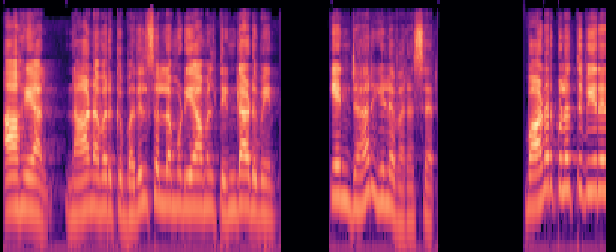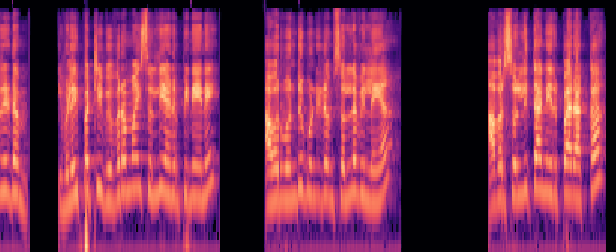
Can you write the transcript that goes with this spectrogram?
ஆகையால் நான் அவருக்கு பதில் சொல்ல முடியாமல் திண்டாடுவேன் என்றார் இளவரசர். வானர்குலத்து வீரரிடம் இவளைப் பற்றி விவரமாய் சொல்லி அனுப்பினேனே அவர் ஒன்று முன்னிடம் சொல்லவில்லையா? அவர் சொல்லித்தான் இருப்பார் அக்கா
